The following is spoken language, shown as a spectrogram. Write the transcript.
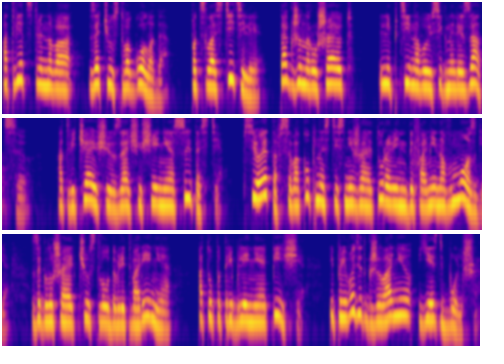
ответственного за чувство голода. Подсластители также нарушают лептиновую сигнализацию, отвечающую за ощущение сытости. Все это в совокупности снижает уровень дофамина в мозге, заглушает чувство удовлетворения – от употребления пищи и приводит к желанию есть больше.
